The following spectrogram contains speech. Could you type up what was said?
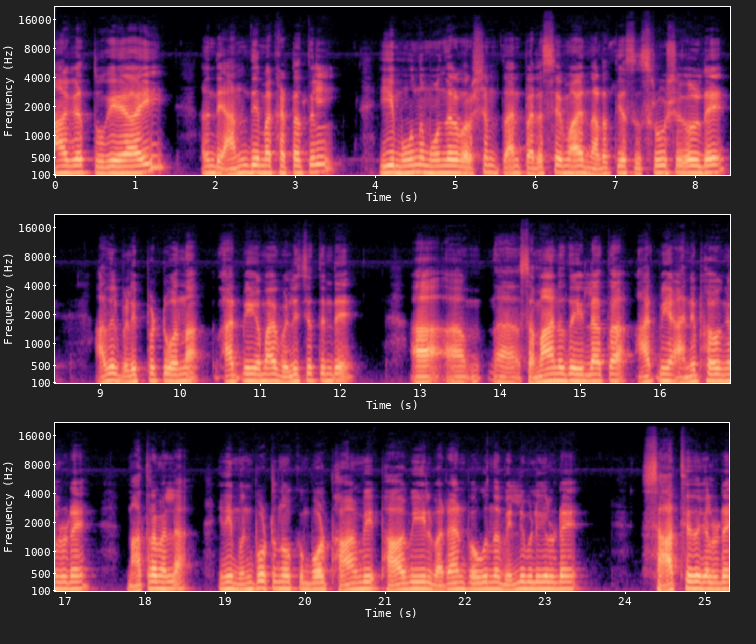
ആകെത്തുകയായി അതിന്റെ അന്തിമഘട്ടത്തിൽ ഈ മൂന്ന് മൂന്നര വർഷം താൻ പരസ്യമായി നടത്തിയ ശുശ്രൂഷകളുടെ അതിൽ വെളിപ്പെട്ടു വന്ന ആത്മീയമായ വെളിച്ചത്തിന്റെ സമാനതയില്ലാത്ത ആത്മീയ അനുഭവങ്ങളുടെ മാത്രമല്ല ഇനി മുൻപോട്ട് നോക്കുമ്പോൾ ഭാവി ഭാവിയിൽ വരാൻ പോകുന്ന വെല്ലുവിളികളുടെ സാധ്യതകളുടെ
